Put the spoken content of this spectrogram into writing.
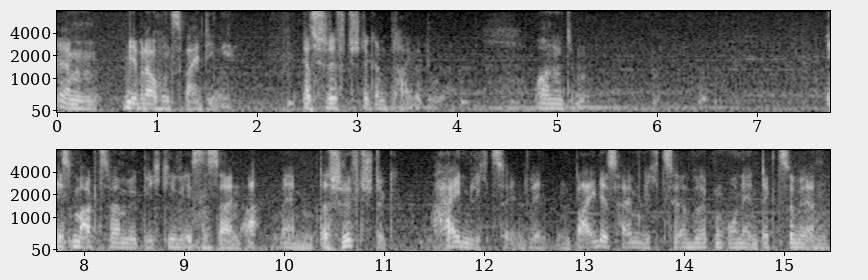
ähm, wir brauchen zwei Dinge. Das Schriftstück und Priodur. Und es mag zwar möglich gewesen sein, ah, ähm, das Schriftstück heimlich zu entwenden, beides heimlich zu erwirken, ohne entdeckt zu werden,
